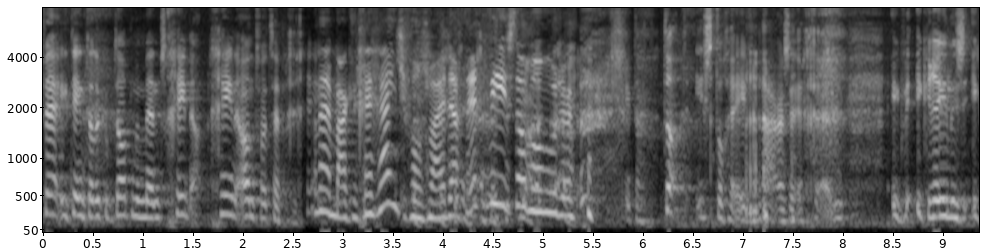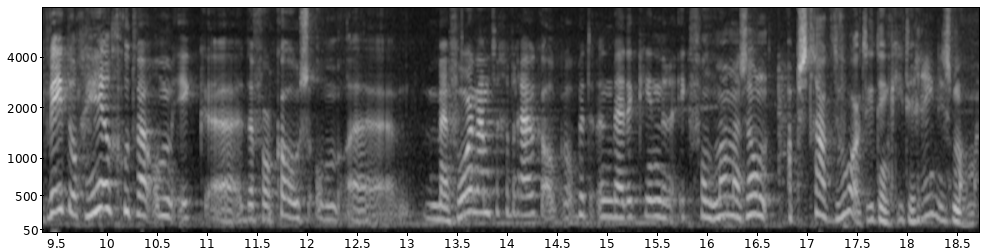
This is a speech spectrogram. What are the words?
Ja. Ik denk dat ik op dat moment geen, geen antwoord heb gegeven. En hij maakte geen geintje volgens mij. Hij dacht echt, wie is dan mijn moeder? Ik dacht, dat is toch even raar zeg. En ik, ik, realiseer, ik weet nog heel goed waarom ik eh, ervoor koos om eh, mijn voornaam te gebruiken, ook op het, bij de kinderen. Ik vond mama zo'n abstract woord. Ik denk, iedereen is mama.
